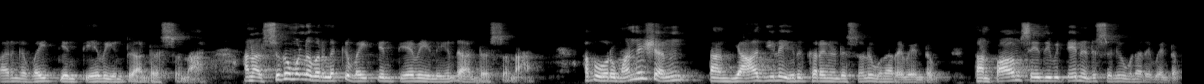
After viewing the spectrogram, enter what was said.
பாருங்க வைத்தியன் தேவை என்று அன்றர் சொன்னார். ஆனால் சுகமுள்ளவர்களுக்கு வைத்தியன் தேவையில்லை என்று அன்றர் சொன்னார். அப்போ ஒரு மனுஷன் தான் வியாதியில் இருக்கிறேன் என்று சொல்லி உணர வேண்டும். தான் பாவம் செய்து விட்டேன் என்று சொல்லி உணர வேண்டும்.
